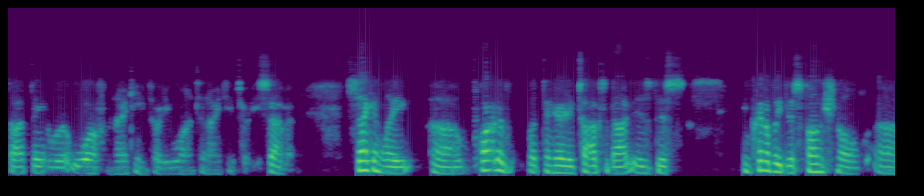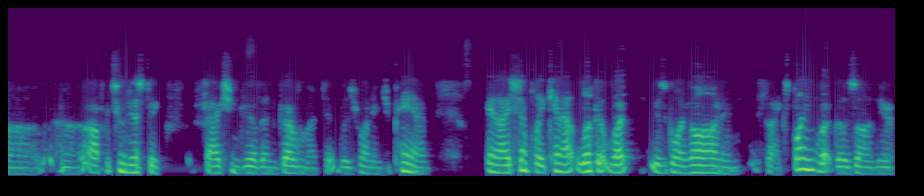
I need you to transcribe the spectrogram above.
thought they were at war from 1931 to 1937. Secondly, uh, part of what the narrative talks about is this incredibly dysfunctional, uh, uh opportunistic, faction driven government that was running Japan and I simply cannot look at what is going on. And if I explain what goes on there,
